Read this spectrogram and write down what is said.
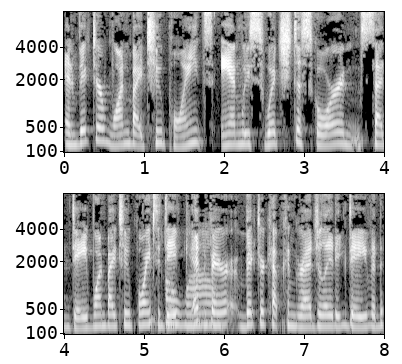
And Victor won by two points, and we switched the score and said Dave won by two points. And Dave wow. and Ver- Victor kept congratulating Dave, and,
